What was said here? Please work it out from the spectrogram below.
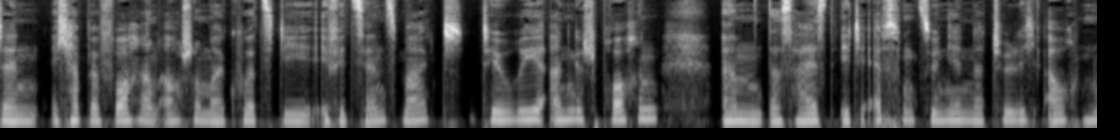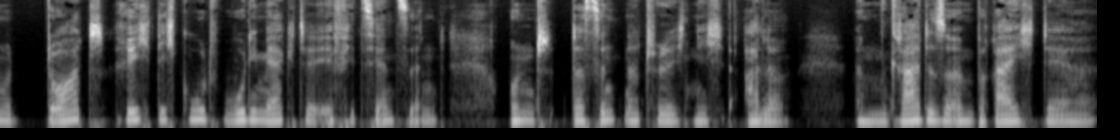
denn ich habe ja vorhin auch schon mal kurz die Effizienzmarkttheorie angesprochen. Ähm, das heißt, ETFs funktionieren natürlich auch nur dort richtig gut, wo die Märkte effizient sind. Und das sind natürlich nicht alle. Ähm, Gerade so im Bereich der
